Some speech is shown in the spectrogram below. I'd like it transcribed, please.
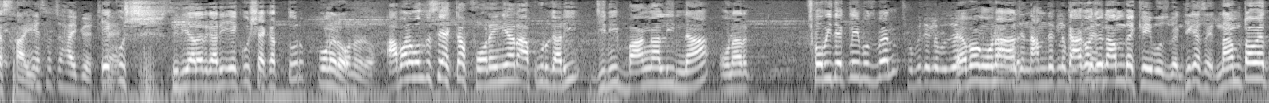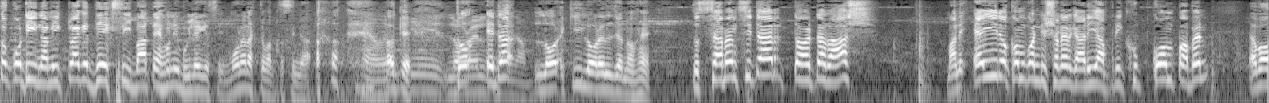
এস হাই এস হচ্ছে হাই গ্রেড একুশ সিরিয়ালের গাড়ি একুশ একাত্তর পনেরো। 15 আবার বলতেছে একটা ফরেনিয়ার আপুর গাড়ি যিনি বাঙালি না ওনার ছবি দেখলেই বুঝবেন। ছবি দেখলে বুঝবেন। এবং ওনার নাম দেখলে কাগজে নাম দেখলেই বুঝবেন ঠিক আছে? নামটাও এত কঠিন আমি একটু আগে দেখছি বাট এখনই ভুলে গেছি মনে রাখতে পারতেছি না। হ্যাঁ, ওকে তো এটা কি লরেল যেন হ্যাঁ। তো সেভেন সিটার টয়টা রাশ মানে এই রকম কন্ডিশনের গাড়ি আপনি খুব কম পাবেন এবং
